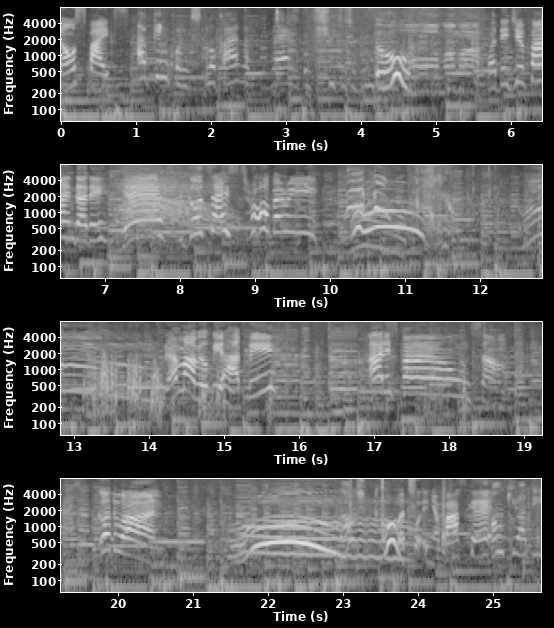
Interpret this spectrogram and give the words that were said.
No spikes. I have pink ones. Look, I have a very. Oh shoot, a. Ooh. Oh, Mama. What did you find, Daddy? Yes, good size strawberry. Woohoo! Mm, Grandma will be happy. Addis found some. Good one. Ooh. That's good. Let's put in your basket. Thank you, Adi.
